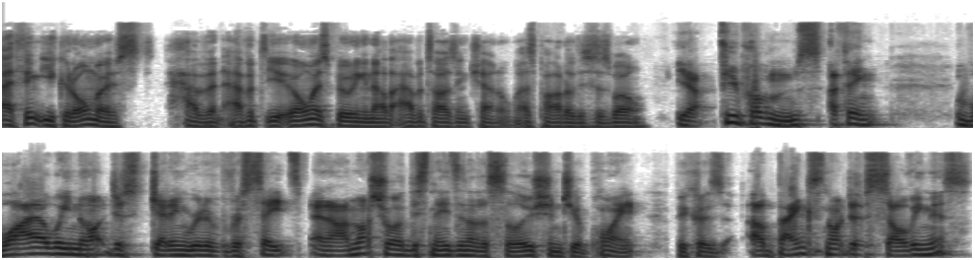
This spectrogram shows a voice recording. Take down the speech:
I think you could almost have an avatar, you're almost building another advertising channel as part of this as well. Yeah. A few problems. I think why are we not just getting rid of receipts? And I'm not sure this needs another solution to your point because are banks not just solving this?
